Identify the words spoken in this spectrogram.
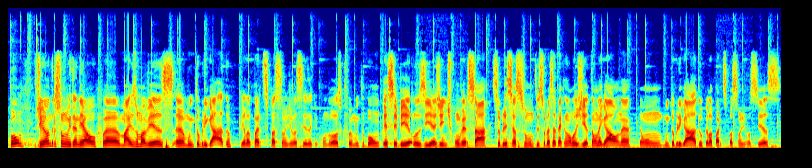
Bom, de Anderson e Daniel, uh, mais uma vez, uh, muito obrigado pela participação de vocês aqui conosco. Foi muito bom recebê-los e a gente conversar sobre esse assunto e sobre essa tecnologia tão legal, né? Então, muito obrigado pela participação de vocês.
